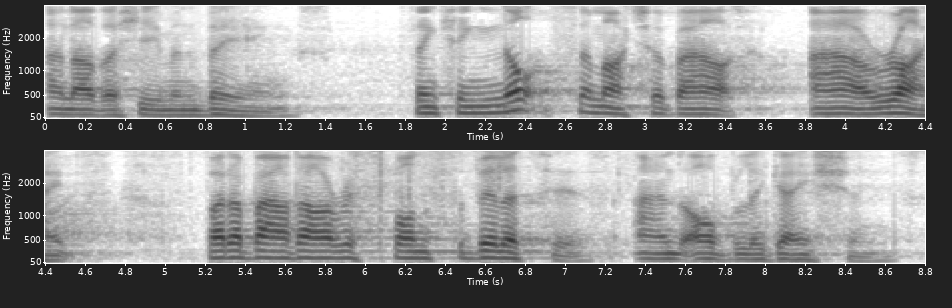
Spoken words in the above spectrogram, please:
and other human beings. Thinking not so much about our rights, but about our responsibilities and obligations.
